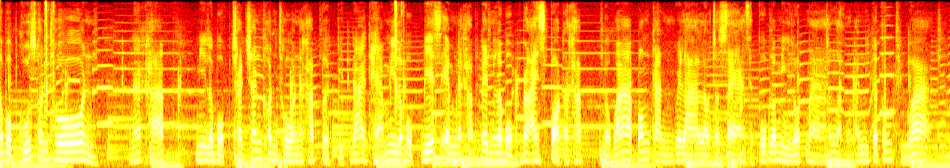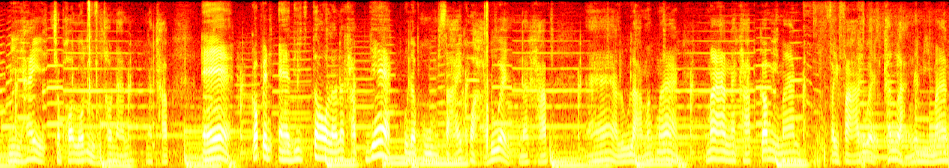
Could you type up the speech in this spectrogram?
ระบบ Cruise Control นะครับ มีระบบ traction control นะครับ เปิดปิดได้แถมมีระบบ BSM นะครับ เป็นระบบ blind spot นะครับ แบบว่าป้องกันเวลาเราจะแซงเสร็จปุ๊บแล้วมีรถมาข้างหลัง อันนี้ก็ต้องถือว่ามีให้เฉพาะรถหรูเท่านั้นนะครับ แอร์ก็เป็นแอร์ดิจิตอลแล้วนะครับ แยกอุณหภูมิซ้ายขวาด้วยนะครับอ่าหรูหรามากๆ ม่านนะครับก็มีม่านไฟฟ้าด้วยข้างหลังเนี่ยมีม่าน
